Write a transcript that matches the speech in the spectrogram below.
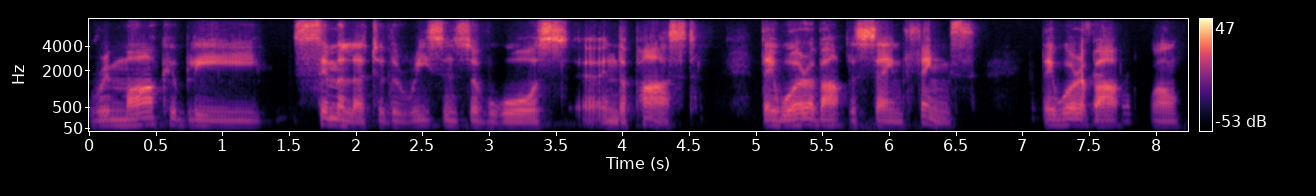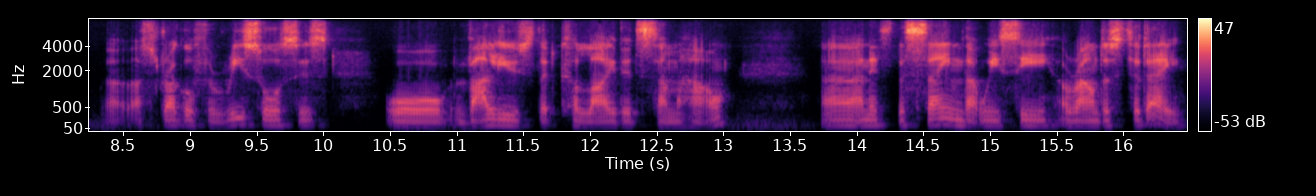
remarkably similar to the reasons of wars uh, in the past. They were about the same things. They were about, well, uh, a struggle for resources or values that collided somehow. Uh, and it's the same that we see around us today.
